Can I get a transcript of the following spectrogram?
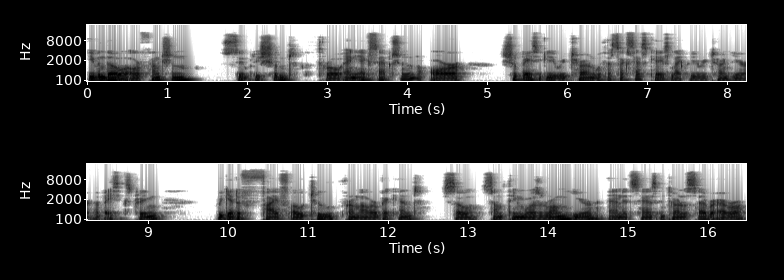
even though our function simply shouldn't throw any exception or should basically return with a success case like we return here a basic string, we get a 502 from our backend. So something was wrong here and it says internal server error,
